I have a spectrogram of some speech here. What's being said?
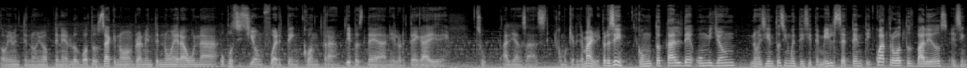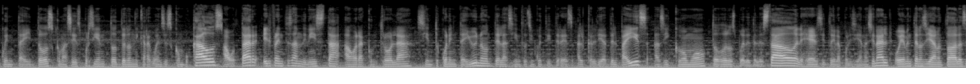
obviamente no iba a obtener los votos. O sea que no, realmente no era una oposición fuerte en contra pues, de Daniel Ortega y de su alianza, como quiera llamarle. Pero sí, con un total de 1.957.074 votos válidos, el 52,6% de los nicaragüenses convocados a votar, el Frente Sandinista ahora controla 141 de las 153 alcaldías del país, así como todos los poderes del Estado, el Ejército y la Policía Nacional. Obviamente no se llevaron todas las,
